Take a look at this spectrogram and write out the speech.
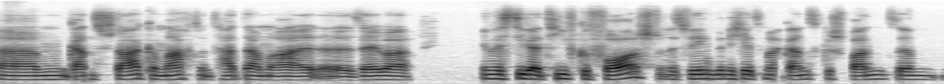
ähm, ganz stark gemacht und hat da mal äh, selber investigativ geforscht. Und deswegen bin ich jetzt mal ganz gespannt, ähm,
